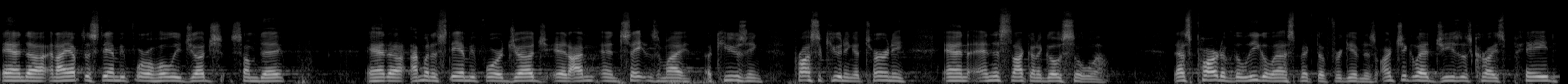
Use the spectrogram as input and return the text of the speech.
and, uh, and I have to stand before a holy judge someday and uh, I'm going to stand before a judge, and I'm and Satan's my accusing, prosecuting attorney, and and this is not going to go so well. That's part of the legal aspect of forgiveness. Aren't you glad Jesus Christ paid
